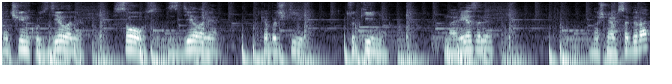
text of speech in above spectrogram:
начинку сделали, соус сделали, кабачки, цукини нарезали. Начнем собирать.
